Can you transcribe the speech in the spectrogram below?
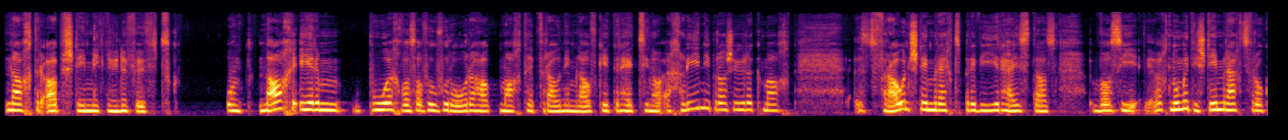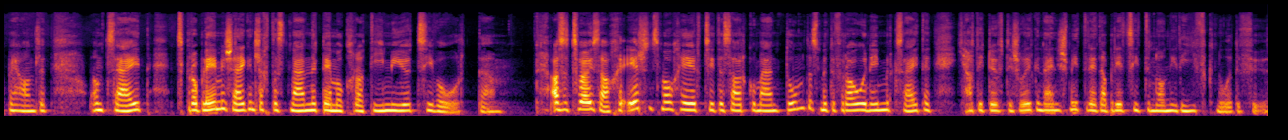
nach der Abstimmung 59 und nach ihrem Buch, das so viel Furore hat gemacht hat, Frauen im Laufgitter, hat sie noch eine kleine Broschüre gemacht. Das Frauenstimmrechtsbrevier heißt das, wo sie nur die Stimmrechtsfrage behandelt und sagt, das Problem ist eigentlich, dass die Männer Demokratie müde wurden. Also zwei Sachen. Erstens mal kehrt sie das Argument um, dass man den Frauen immer gesagt hat, ja, die dürften schon irgendeine mitreden, aber jetzt seid ihr noch nicht reif genug dafür.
